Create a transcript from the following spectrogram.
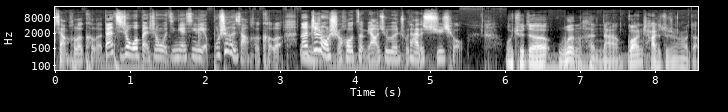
想喝了可乐，但其实我本身我今天心里也不是很想喝可乐。那这种时候怎么样去问出他的需求？我觉得问很难，观察是最重要的。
